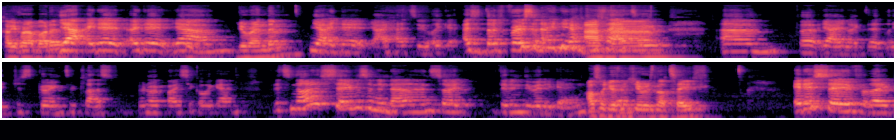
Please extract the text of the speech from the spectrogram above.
Have you heard about it? Yeah, I did. I did. Yeah. You rent them? Yeah, I did. Yeah, I had to. Like as a Dutch person, I I just had to. Um, but yeah, I liked it. Like just going to class with my bicycle again. It's not as safe as in the Netherlands, so I didn't do it again. Also, you think here is not safe? it is safe? Like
